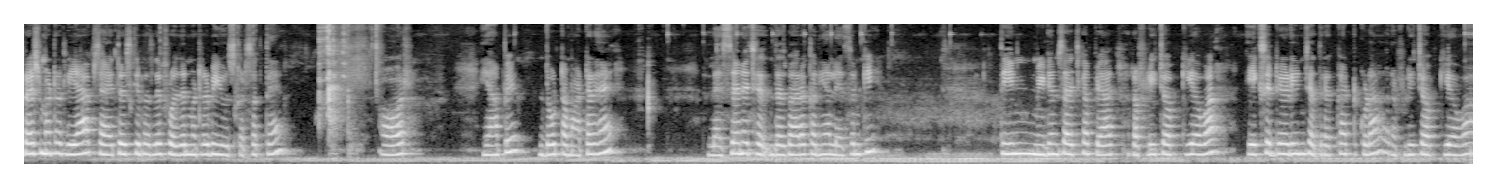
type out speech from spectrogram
फ्रेश मटर लिया है, आप चाहे तो इसके बदले फ्रोज़न मटर भी यूज़ कर सकते हैं। और यहाँ पे दो टमाटर हैं, लहसुन है छः, दस बारह कलियाँ लहसुन की। तीन मीडियम साइज़ का प्याज रफली चॉप किया हुआ, एक से डेढ़ इंच अदरक का टुकड़ा रफली चॉप किया हुआ,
